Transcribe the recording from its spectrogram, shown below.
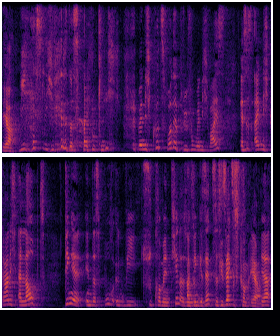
Ja. Wie hässlich wäre das eigentlich, wenn ich kurz vor der Prüfung, wenn ich weiß, es ist eigentlich gar nicht erlaubt, Dinge in das Buch irgendwie zu kommentieren, also, Also den Gesetzestext. Gesetzeskom- ja. ja.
